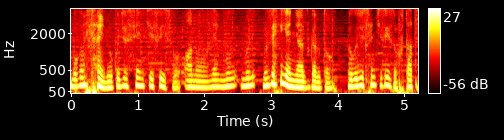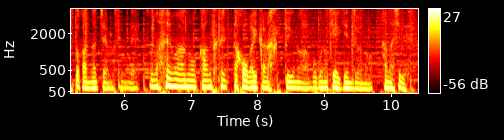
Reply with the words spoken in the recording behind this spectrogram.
僕みたいに60センチ水槽、あのね、無制限に預かると、60センチ水槽2つとかになっちゃいますので、その辺はあの考えた方がいいかなっていうのが僕の経験上の話です。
